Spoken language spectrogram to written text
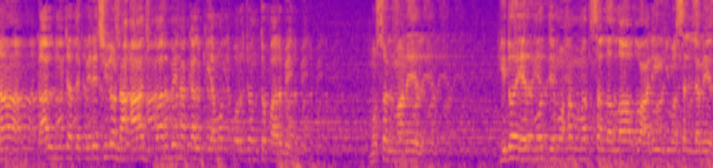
না কাল মিটাতে পেরেছিল, না আজ পারবে, না কাল কিয়ামত পর্যন্ত পারবে। মুসলমানের হৃদয়ের মধ্যে মোহাম্মদ আলাইহি ওয়াসাল্লামের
